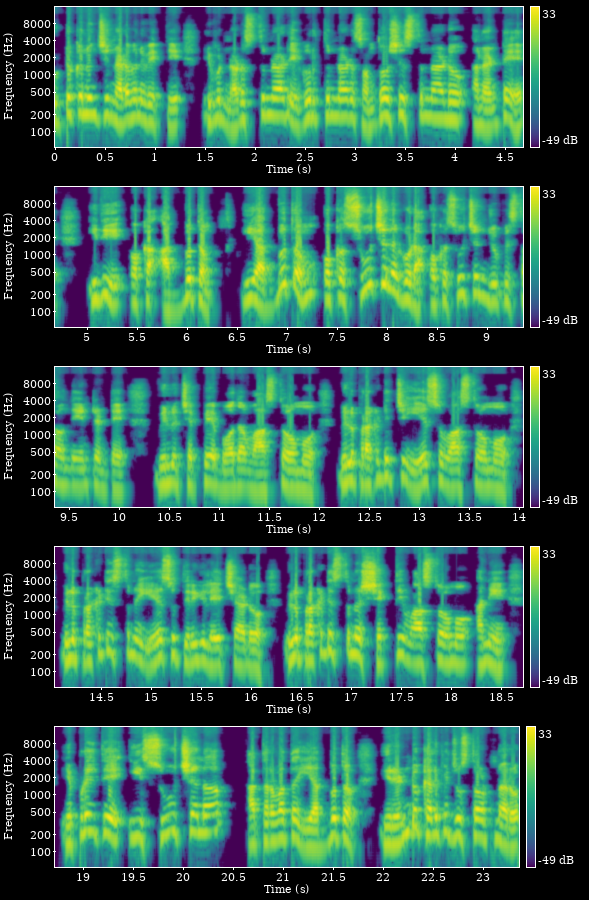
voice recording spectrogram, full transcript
పుట్టుక నుంచి నడవని వ్యక్తి ఇప్పుడు నడుస్తున్నాడు ఎగురుతున్నాడు సంతోషిస్తున్నాడు అని అంటే ఇది ఒక అద్భుతం. ఈ అద్భుతం ఒక సూచన కూడా ఒక సూచన చూపిస్తూ ఉంది ఏంటంటే వీళ్ళు చెప్పే బోధ వాస్తవము వీళ్ళు ప్రకటించే యేసు వాస్తవము వీళ్ళు ప్రకటిస్తున్న యేసు తిరిగి లేచాడు వీళ్ళు ప్రకటిస్తున్న శక్తి వాస్తవము అని ఎప్పుడైతే ఈ సూచన ఆ తర్వాత ఈ అద్భుతం ఈ రెండు కలిపి చూస్తూ ఉంటున్నారు.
